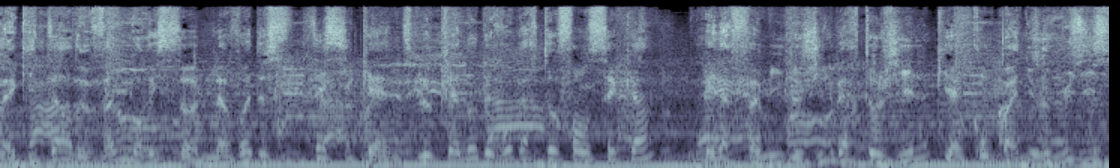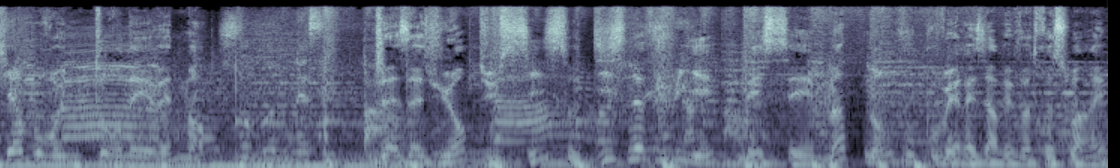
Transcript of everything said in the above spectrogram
La guitare de Van Morrison, la voix de Stacy Kent, le piano de Roberto Fonseca et la famille de Gilberto Gil qui accompagne le musicien pour une tournée événement. Jazz à Juan du 6 au 19 juillet, mais c'est maintenant que vous pouvez réserver votre soirée.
